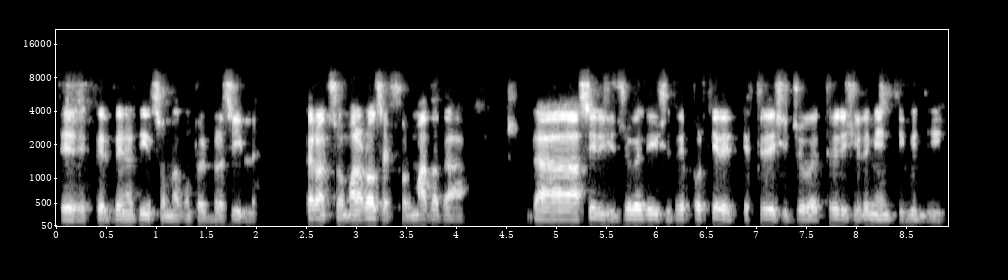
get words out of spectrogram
eh, per venerdì, insomma, contro il Brasile. Però, insomma, la rosa è formata da, da 16 giocatrici, 3 portieri e 13, gioc- 13 elementi, quindi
